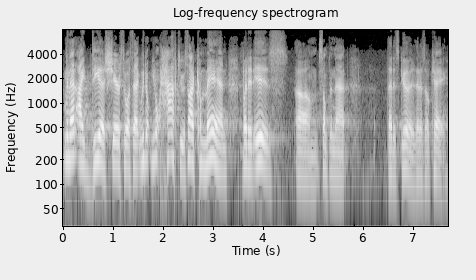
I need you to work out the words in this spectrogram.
I mean, that idea shares to us that we don't, you don't have to. It's not a command, but it is um, something that that is good, that is okay.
